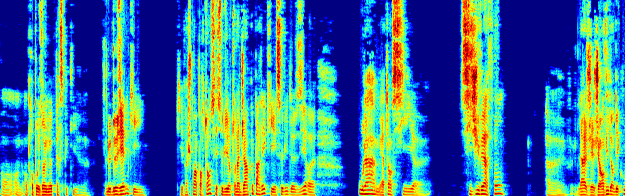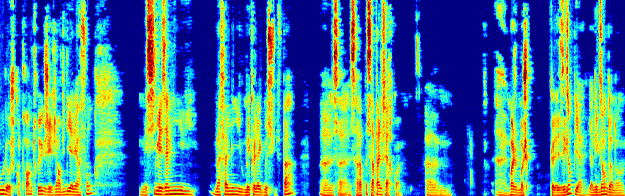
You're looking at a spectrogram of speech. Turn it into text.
en, en, proposant une autre perspective. Le deuxième qui qui est vachement important, c'est celui dont on a déjà un peu parlé, qui est celui de se dire euh, oula, mais attends, si si j'y vais à fond, euh, là j'ai envie d'en découdre, je comprends le truc, j'ai envie d'y aller à fond, mais si mes amis, ma famille ou mes collègues me suivent pas, euh, ça, ça, va, ça va pas le faire quoi. Euh, euh moi, je, moi, je connais des exemples. Il y a, il y a un exemple dans, dans,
